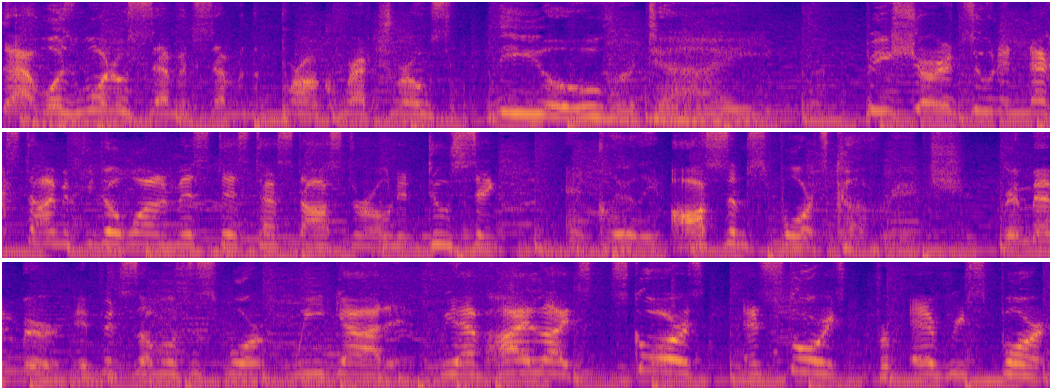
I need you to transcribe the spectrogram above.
That was 1077 The Bronx Retros, the overtime. Be sure to tune in next time if you don't want to miss this testosterone inducing and clearly awesome sports coverage. Remember, if it's almost a sport, we got it. We have highlights, scores, and stories from every sport.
